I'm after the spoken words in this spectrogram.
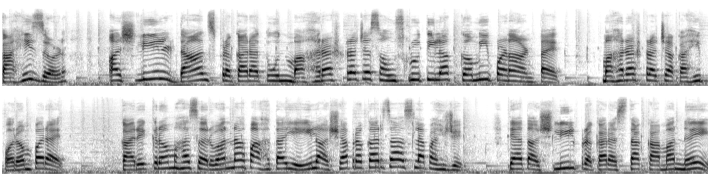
काही जण अश्लील डान्स प्रकारातून महाराष्ट्राच्या संस्कृतीला कमीपणा आणतायत. महाराष्ट्राच्या काही परंपरा आहेत. कार्यक्रम हा सर्वांना पाहता येईल अशा प्रकारचा असला पाहिजे. त्यात अश्लील प्रकार असता कामा नये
